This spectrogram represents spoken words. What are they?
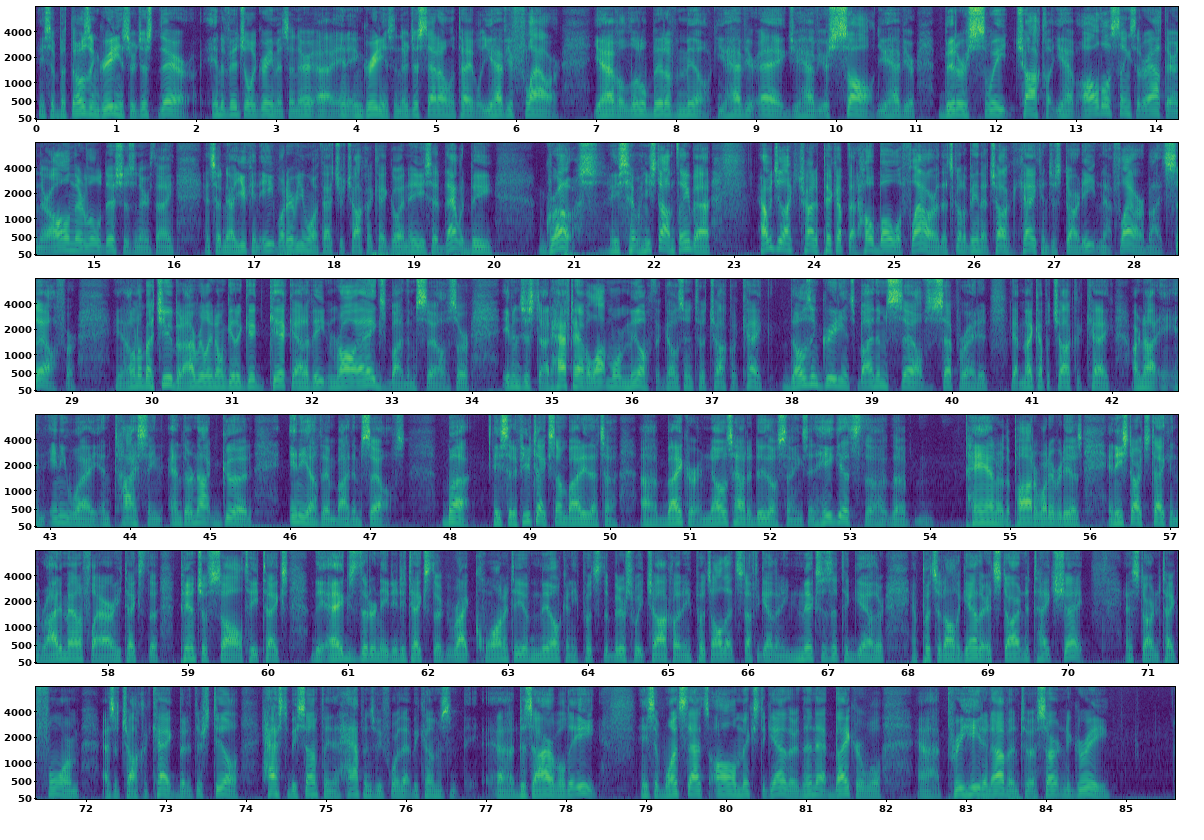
He said, but those ingredients are just there, individual agreements and they're uh, ingredients, and they're just set on the table. You have your flour, you have a little bit of milk, you have your eggs, you have your salt, you have your bittersweet chocolate, you have all those things that are out there, and they're all in their little dishes and everything. And so now you can eat whatever you want. That's your chocolate cake. Go ahead and eat. He said that would be gross. He said when you stop and think about it how would you like to try to pick up that whole bowl of flour that's going to be in that chocolate cake and just start eating that flour by itself? Or, you know, I don't know about you, but I really don't get a good kick out of eating raw eggs by themselves. Or even just, I'd have to have a lot more milk that goes into a chocolate cake. Those ingredients by themselves, separated, that make up a chocolate cake, are not in any way enticing and they're not good, any of them by themselves. But he said, if you take somebody that's a, a, baker and knows how to do those things, and he gets the, the pan or the pot or whatever it is, and he starts taking the right amount of flour, he takes the pinch of salt, he takes the eggs that are needed, he takes the right quantity of milk, and he puts the bittersweet chocolate, and he puts all that stuff together, and he mixes it together and puts it all together, it's starting to take shape and starting to take form as a chocolate cake. But there still has to be something that happens before that becomes uh, desirable to eat. He said once that's all mixed together, then that baker will uh, preheat an oven to a certain degree.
